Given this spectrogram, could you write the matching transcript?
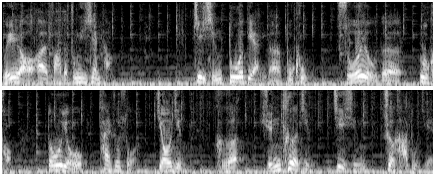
围绕案发的中心现场进行多点的布控，所有的路口都由派出所、交警和巡特警进行设卡堵截，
